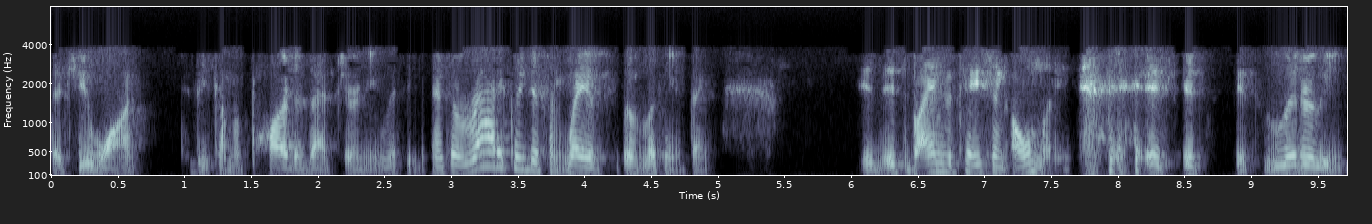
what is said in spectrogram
that you want to become a part of that journey with you. And it's a radically different way of, of looking at things. It, it's by invitation only. it's it's it's literally,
